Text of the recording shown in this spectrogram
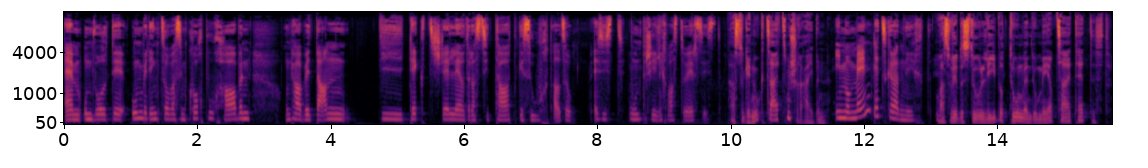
ähm, und wollte unbedingt sowas im Kochbuch haben und habe dann die Textstelle oder das Zitat gesucht. Also es ist unterschiedlich, was zuerst ist. Hast du genug Zeit zum Schreiben? Im Moment jetzt gerade nicht. Was würdest du lieber tun, wenn du mehr Zeit hättest?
